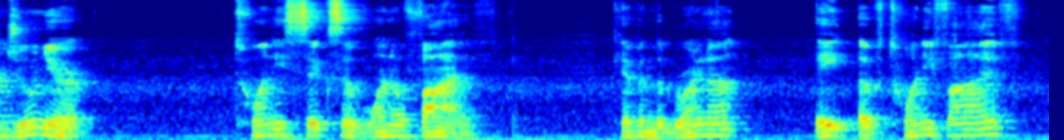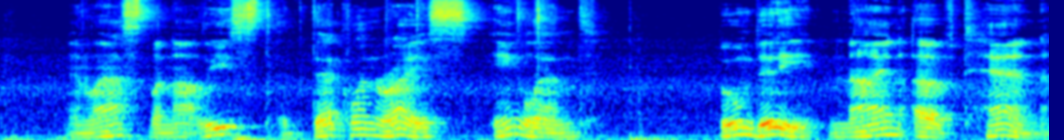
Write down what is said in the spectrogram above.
Jr., 26 of 105. Kevin De Bruyne, 8 of 25. And last but not least, Declan Rice, England. Boom Diddy, 9 of 10.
